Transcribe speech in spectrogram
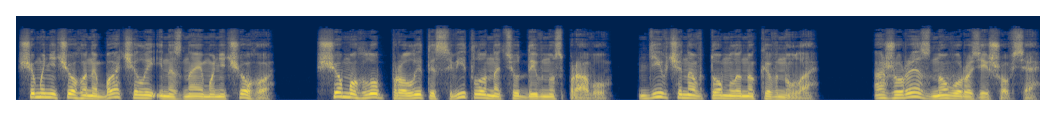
що ми нічого не бачили і не знаємо нічого, що могло б пролити світло на цю дивну справу. Дівчина втомлено кивнула. А журе знову розійшовся.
